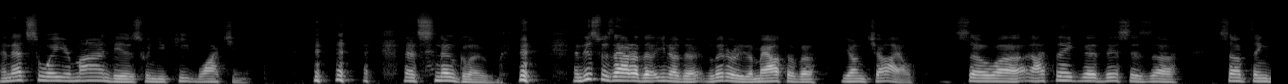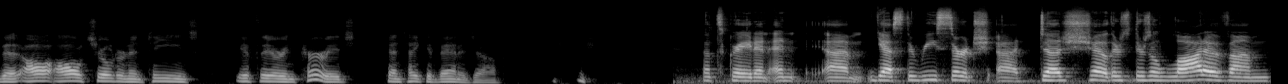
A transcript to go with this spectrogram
And that's the way your mind is when you keep watching it. that snow globe. and this was out of the, you know, the literally the mouth of a young child. So uh, I think that this is uh, something that all, all children and teens, if they're encouraged, can take advantage of. That's great, and and um, yes, the research uh, does show there's there's a lot of um,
